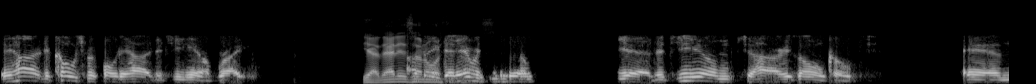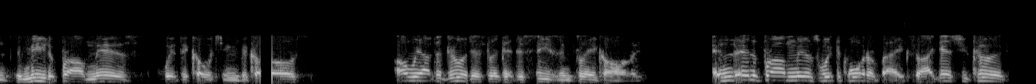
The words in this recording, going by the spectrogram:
they hired the coach before they hired the GM, right? Yeah, that is I think that every. GM, yeah, the GM should hire his own coach. And to me, the problem is with the coaching because all we have to do is just look at the season play calling. And, and the problem is with the quarterback. So I guess you could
